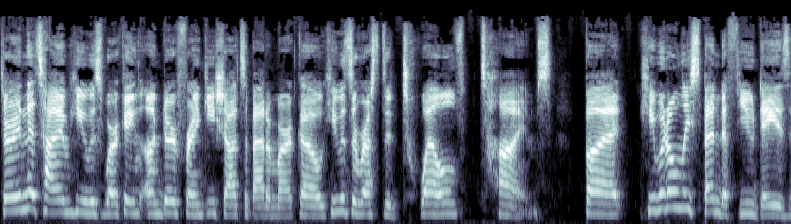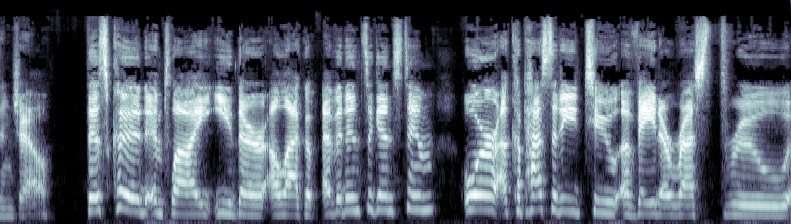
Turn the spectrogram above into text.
During the time he was working under Frankie Shots Abbatemarco, he was arrested 12 times, but he would only spend a few days in jail. This could imply either a lack of evidence against him or a capacity to evade arrest through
